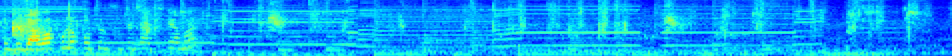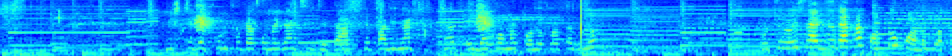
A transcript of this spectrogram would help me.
কিন্তু জবা ফুলও প্রচুর ফুটেছে আজকে আমার। বৃষ্টিতে ফুল ফোটা কমে গেছে, যেটা আসতে পারি না ঠিকঠাক। এই দেখো আমার কনকলতাগুলো। প্রচুর, ওই সাইডে দেখা, কত কনকলতা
